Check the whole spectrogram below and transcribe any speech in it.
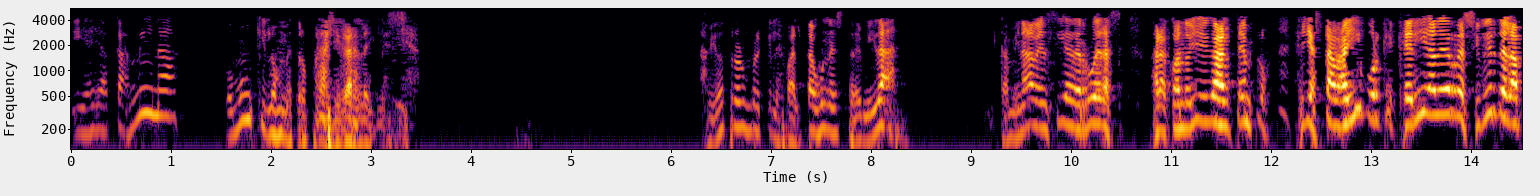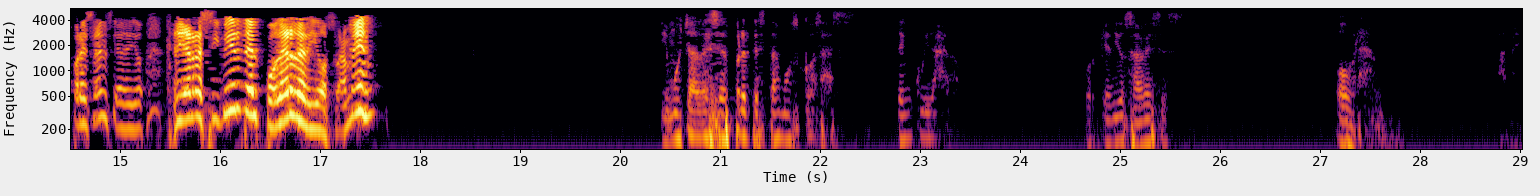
y ella camina como un kilómetro para llegar a la iglesia. Había otro hombre que le faltaba una extremidad y caminaba en silla de ruedas para cuando yo llegaba al templo. Ella estaba ahí porque quería recibir de la presencia de Dios, quería recibir del poder de Dios. Amén. Y muchas veces pretestamos cosas. Ten cuidado, porque Dios a veces obra. Amén.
